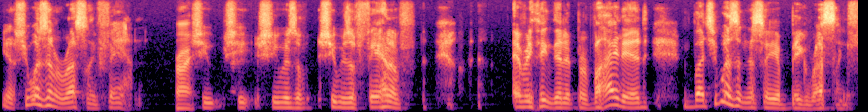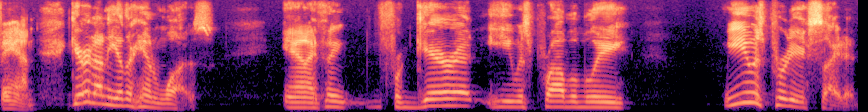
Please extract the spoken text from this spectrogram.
you know, she wasn't a wrestling fan. Right. She she she was a she was a fan of everything that it provided, but she wasn't necessarily a big wrestling fan. Garett, on the other hand, was. And I think for Garett, he was probably he was pretty excited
